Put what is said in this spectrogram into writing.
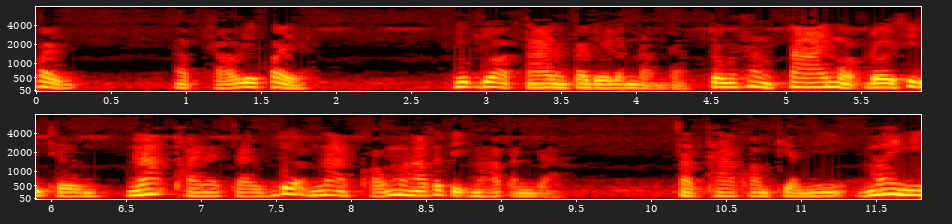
ค่อยๆอับเฉาเรื่อยๆยุบยอดตายลงไปโดยลำดับดับจนกระทั่งตายหมดโดยสิ้นเชิงณภายในใจด้วยอำนาจของมหาสติมหาปัญญา ศรัทธาความเพียรนนี้ไม่มี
